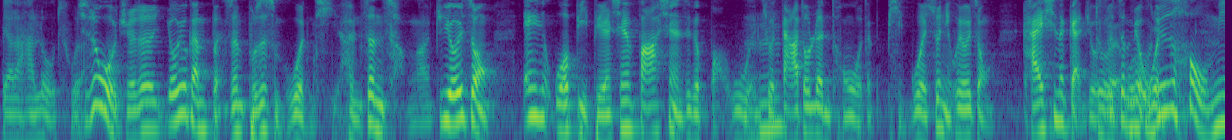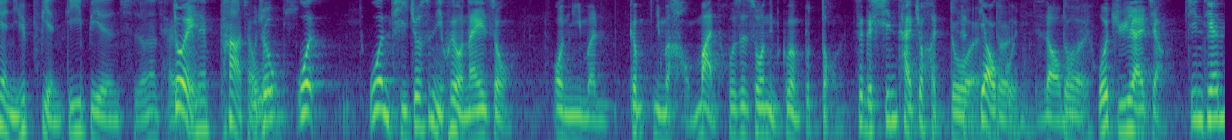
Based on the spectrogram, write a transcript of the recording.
不要让它露出来。其实我觉得优越感本身不是什么问题，很正常啊。就有一种，哎，我比别人先发现了这个宝物，就大家都认同我的品味，所以你会有一种开心的感觉，我觉得这没有问题。我觉得是后面你去贬低别人时候，那才对怕才。我觉得问问题就是你会有那一种哦，你们跟你们好慢，或是说你们根本不懂，这个心态就很很吊诡，你知道吗？我举例来讲，今天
